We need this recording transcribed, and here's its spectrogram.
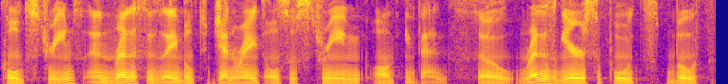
called streams and Redis is able to generate also stream of events. So Redis Gear supports both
